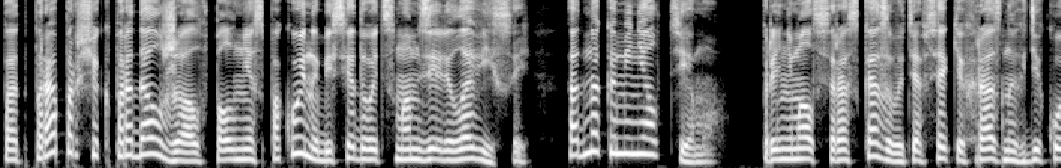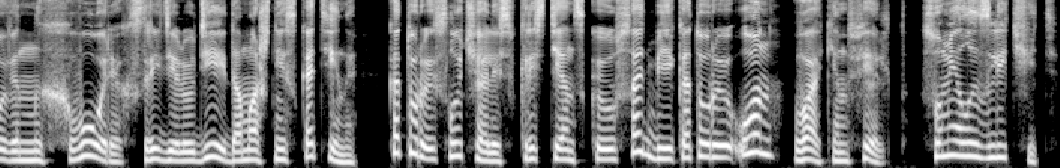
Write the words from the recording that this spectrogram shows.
Подпрапорщик продолжал вполне спокойно беседовать с мамзели Лависой, однако менял тему. Принимался рассказывать о всяких разных диковинных хворях среди людей и домашней скотины, которые случались в крестьянской усадьбе и которые он, Вакенфельд, сумел излечить.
